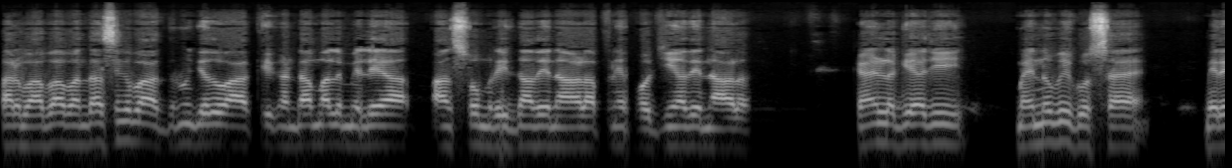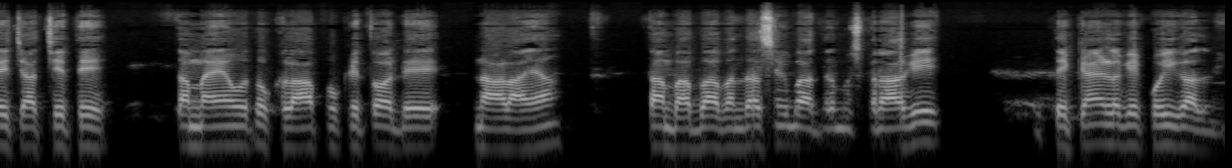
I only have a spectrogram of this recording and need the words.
ਪਰ ਬਾਬਾ ਬੰਦਾ ਸਿੰਘ ਬਹਾਦਰ ਨੂੰ ਜਦੋਂ ਆ ਕੇ ਗੰਡਾਮੱਲ ਮਿਲਿਆ 500 ਮਰੀਦਾਂ ਦੇ ਨਾਲ, ਆਪਣੇ ਫੌਜੀਆਂ ਦੇ ਨਾਲ, ਕਹਿਣ ਲੱਗਿਆ ਜੀ, ਮੈਨੂੰ ਵੀ ਗੁੱਸਾ ਹੈ ਮੇਰੇ ਚਾਚੇ ਤੇ, ਤਾਂ ਮੈਂ ਉਹ ਤੋਂ ਖਿਲਾਫ ਹੋ ਕੇ ਤੁਹਾਡੇ ਨਾਲ ਆਇਆ। ਤਾਂ ਬਾਬਾ ਬੰਦਾ ਸਿੰਘ ਬਹਾਦਰ ਮੁਸਕਰਾ ਗਏ ਤੇ ਕਹਿਣ ਲੱਗੇ, ਕੋਈ ਗੱਲ ਨਹੀਂ।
